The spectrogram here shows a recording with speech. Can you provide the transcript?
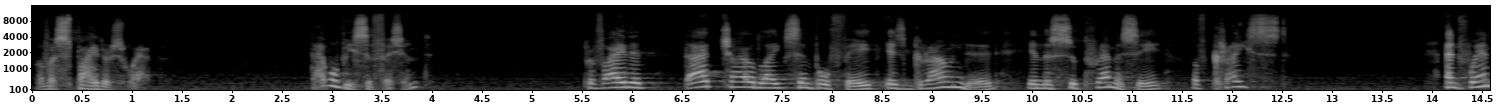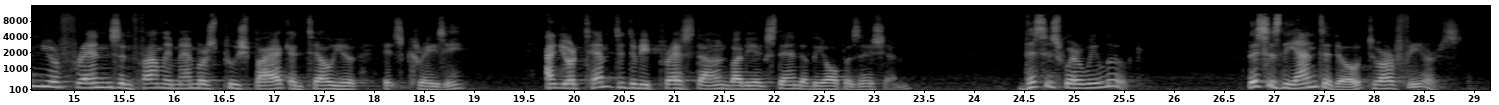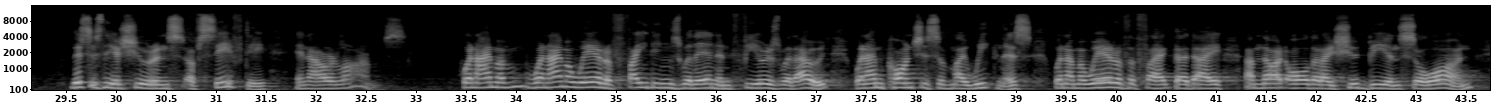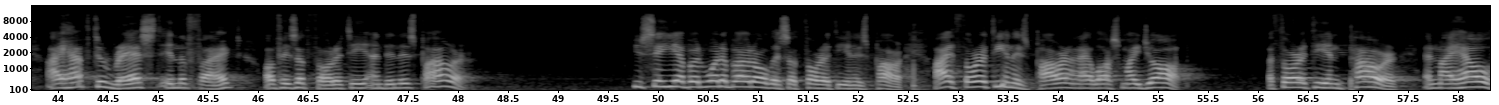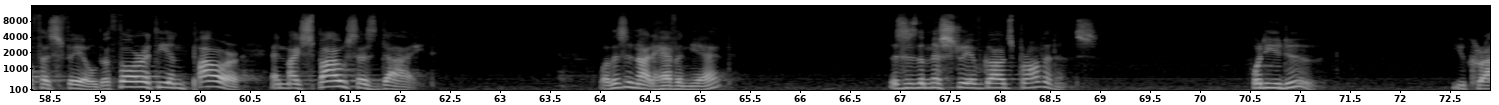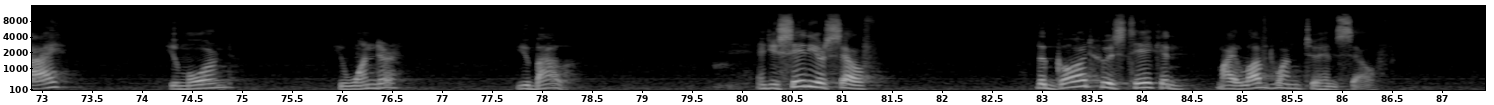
of a spider's web? That will be sufficient, provided that childlike simple faith is grounded in the supremacy of Christ. And when your friends and family members push back and tell you it's crazy, and you're tempted to be pressed down by the extent of the opposition, this is where we look. This is the antidote to our fears. This is the assurance of safety in our alarms. When I'm, when I'm aware of fightings within and fears without, when I'm conscious of my weakness, when I'm aware of the fact that I am not all that I should be, and so on, I have to rest in the fact of His authority and in His power. You say, yeah, but what about all this authority and his power? I authority and his power, and I lost my job. Authority and power, and my health has failed. Authority and power, and my spouse has died. Well, this is not heaven yet. This is the mystery of God's providence. What do you do? You cry, you mourn, you wonder, you bow and you say to yourself, the God who has taken my loved one to himself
